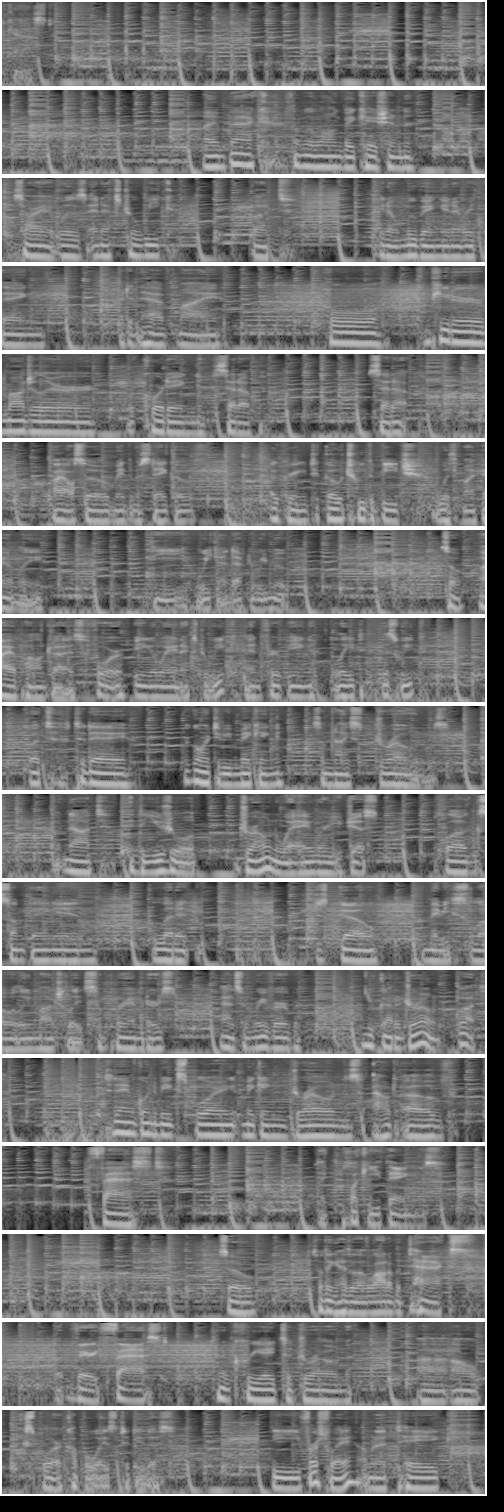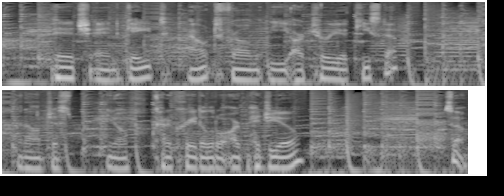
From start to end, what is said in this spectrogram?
Podcast. I am back from the long vacation. Sorry it was an extra week, but, you know, moving and everything, I didn't have my whole computer modular recording setup set up. I also made the mistake of agreeing to go to the beach with my family weekend after we moved. So I apologize for being away an extra week and for being late this week. But today we're going to be making some nice drones, but not in the usual drone way where you just plug something in, let it just go, maybe slowly modulate some parameters, add some reverb. You've got a drone. But today I'm going to be exploring making drones out of fast, like plucky things. So something has a lot of attacks, but very fast, kind of creates a drone. Uh, I'll explore a couple ways to do this. The first way, I'm going to take pitch and gate out from the Arturia key step, and I'll just, you know, kind of create a little arpeggio. So,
